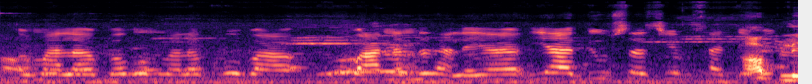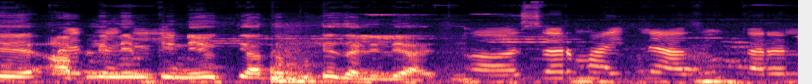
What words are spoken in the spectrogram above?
तो मला बघून मला खूप आ- खूप आनंद झाला. या या दिवसाची साठी मी आपली खूप प्रयत्न आपली नेमकी केले. नियुक्ती आता कुठे झालेली आहे? अ, सर माहीत नाही अजून कारण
